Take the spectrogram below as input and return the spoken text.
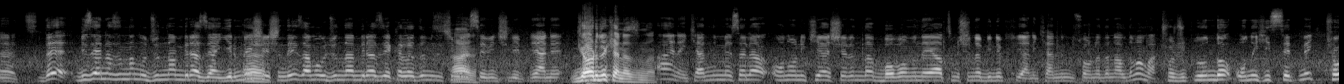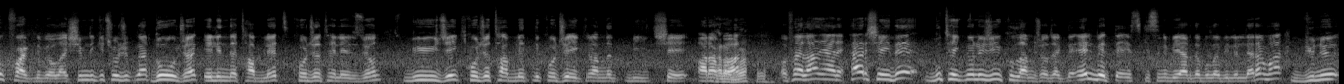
Evet. De biz en azından ucundan biraz yani 25 Evet. yaşındayız ama ucundan biraz yakaladığımız için Aynen. ben sevinçliyim. Yani Gördük en azından. Aynen kendim mesela 10-12 yaşlarında babamın E60'ına binip yani kendim sonradan aldım ama çocukluğunda onu hissetmek çok farklı bir olay. Şimdiki çocuklar doğacak elinde tablet, koca televizyon, büyüyecek koca tabletli koca ekranlı bir şey araba, Araba. o falan yani her şeyde bu teknolojiyi kullanmış olacaklar. Elbette eskisini bir yerde bulabilirler ama günü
